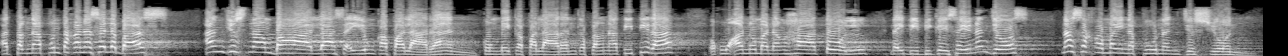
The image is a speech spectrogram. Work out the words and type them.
At pag napunta ka na sa labas, ang Diyos na ang bahala sa iyong kapalaran. Kung may kapalaran ka pang natitira, o kung ano man ang hatol na ibibigay sa iyo ng Diyos, nasa kamay na po ng Diyos yun.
